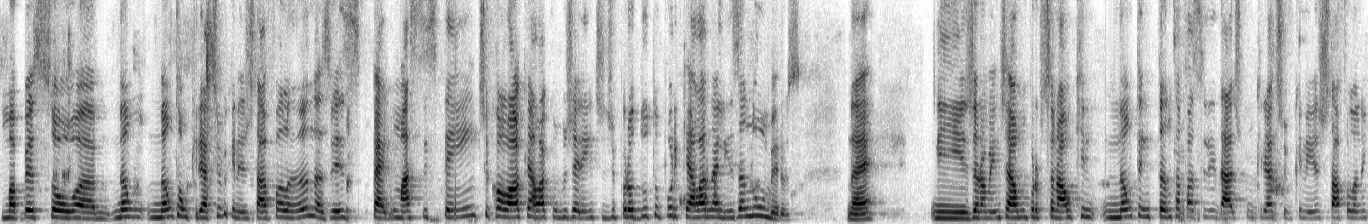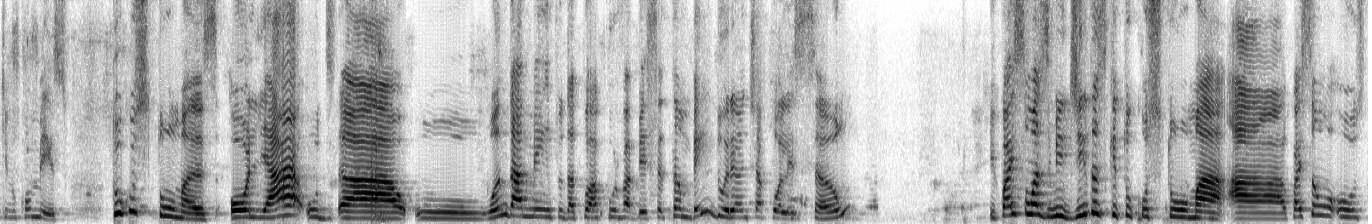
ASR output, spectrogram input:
uma pessoa não, não tão criativa, que a gente estava falando, às vezes pega uma assistente e coloca ela como gerente de produto porque ela analisa números né? E geralmente é um profissional que não tem tanta facilidade com o criativo que nem a gente está falando aqui no começo. Tu costumas olhar o, a, o andamento da tua curva BC também durante a coleção? E quais são as medidas que tu costuma. A, quais são os,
